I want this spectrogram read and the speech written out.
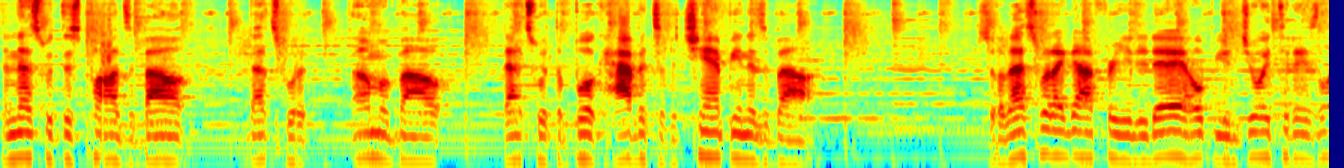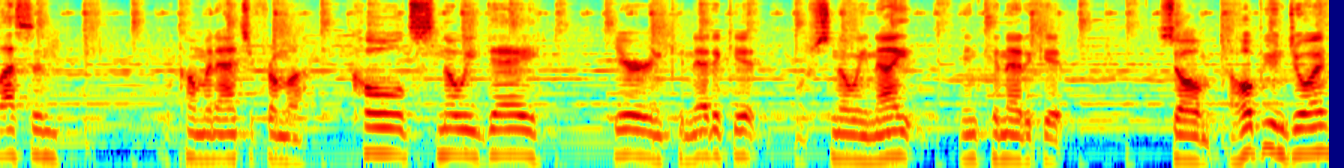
And that's what this pod's about. That's what I'm about. That's what the book Habits of a Champion is about. So that's what I got for you today. I hope you enjoyed today's lesson. We're coming at you from a cold, snowy day here in Connecticut, or snowy night in Connecticut. So I hope you enjoy.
